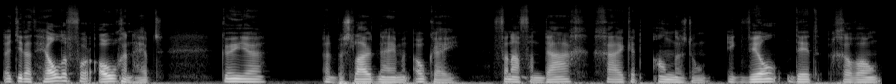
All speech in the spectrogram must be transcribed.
dat je dat helder voor ogen hebt, kun je het besluit nemen: oké, vanaf vandaag ga ik het anders doen. Ik wil dit gewoon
